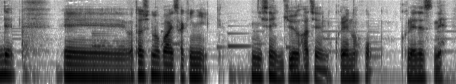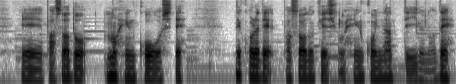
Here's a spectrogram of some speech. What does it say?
で、え、私の場合先に2018年の暮れの方、暮れですね、え、パスワードの変更をして、で、これでパスワード形式の変更になっているので、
